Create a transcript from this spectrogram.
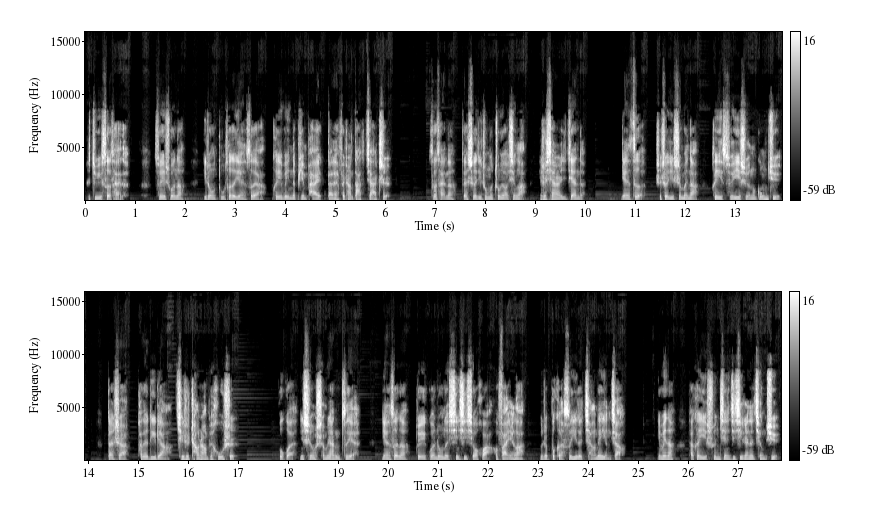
是基于色彩的。所以说呢，一种独特的颜色呀，可以为你的品牌带来非常大的价值。色彩呢，在设计中的重要性啊，也是显而易见的。颜色是设计师们呢可以随意使用的工具，但是啊，它的力量其实常常被忽视。不管你使用什么样的字眼，颜色呢对观众的信息消化和反应啊，有着不可思议的强烈影响。因为呢，它可以瞬间激起人的情绪，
